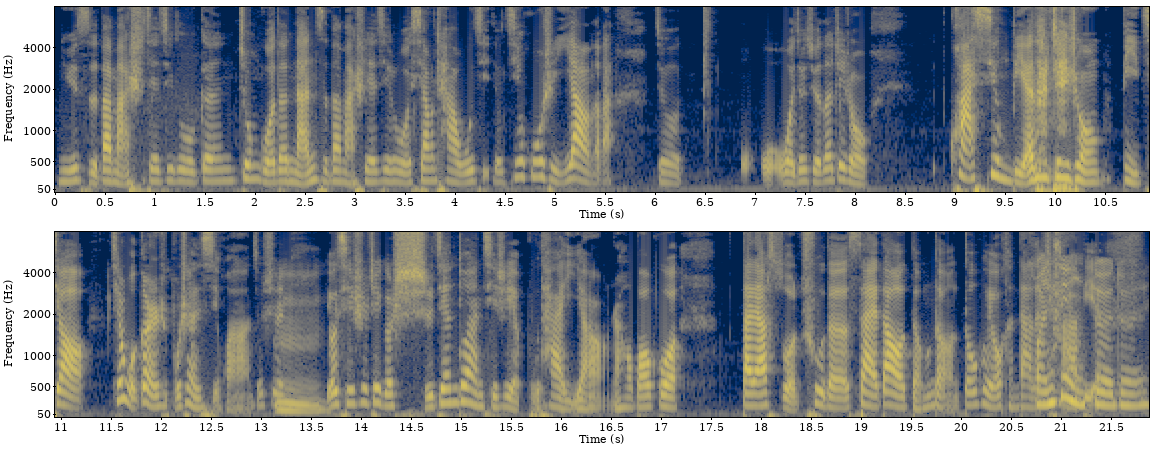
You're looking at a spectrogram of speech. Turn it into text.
女子半马世界纪录跟中国的男子半马世界纪录相差无几，就几乎是一样的吧？就。我我就觉得这种跨性别的这种比较，其实我个人是不是很喜欢啊？就是尤其是这个时间段，其实也不太一样。然后包括大家所处的赛道等等，都会有很大的差别。对对，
